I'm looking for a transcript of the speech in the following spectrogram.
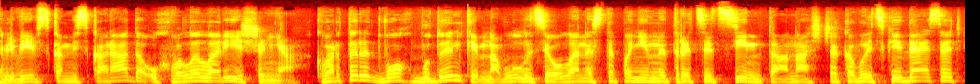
Львівська міська рада ухвалила рішення. Квартири двох будинків на вулиці Олени Степанівни, 37 та на Щекавицькій 10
